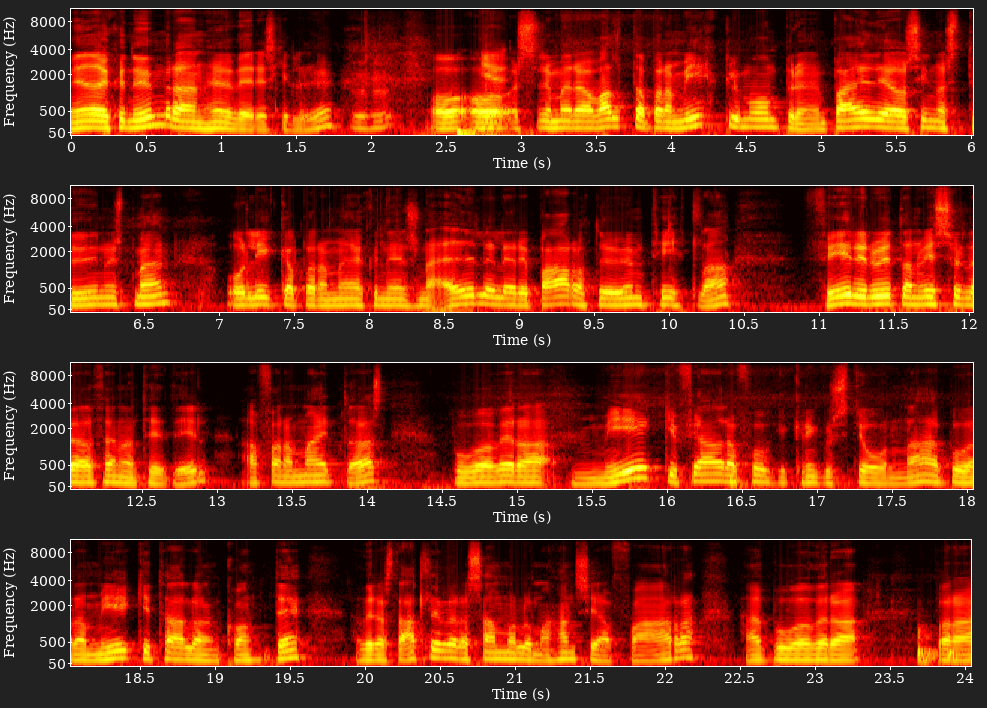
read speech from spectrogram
með að einhvern umræðan hefur verið, skilur og, og Ég- sem er að valda bara miklum ombröðum, bæði á sína stuðnismenn og líka bara með einhvern veginn svona eðlilegri baráttu um titla fyrir utan vissulega þennan titil að fara að mætast. Búið að vera mikið fjadrafóki kringu stjórna, það er búið að vera mikið talað um konti, það verðast allir vera sammála um að hann sé að fara það er búið að vera bara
